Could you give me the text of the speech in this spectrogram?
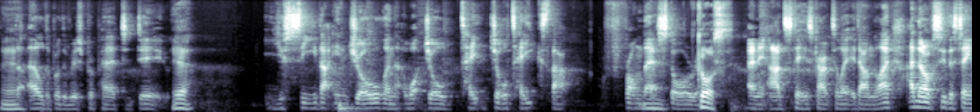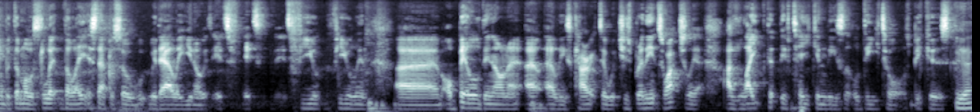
Yeah, the elder brother is prepared to do, yeah, you see that in Joel and what Joel take Joel takes that from their Mm. story of course. and it adds to his character later down the line. And then obviously the same with the most lit, the latest episode with Ellie. You know, it's it's it's it's fuel, fueling um, or building on E- E- Ellie's character, which is brilliant. So actually, I like that they've taken these little detours because Yeah,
